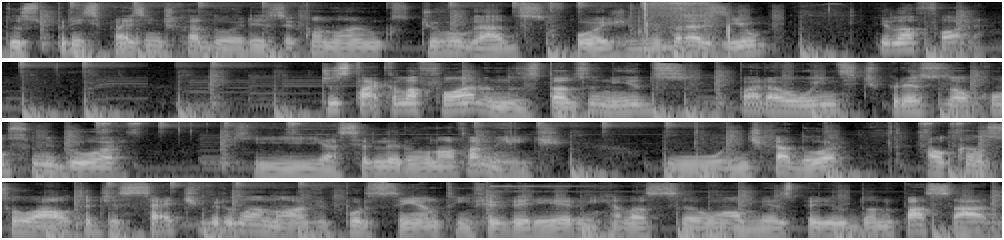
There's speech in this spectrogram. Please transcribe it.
dos principais indicadores econômicos divulgados hoje no Brasil e lá fora. Destaque lá fora, nos Estados Unidos, para o índice de preços ao consumidor, que acelerou novamente. O indicador alcançou alta de 7,9% em fevereiro em relação ao mesmo período do ano passado,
